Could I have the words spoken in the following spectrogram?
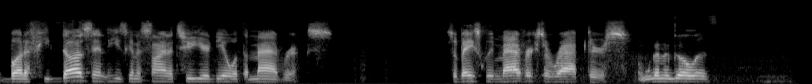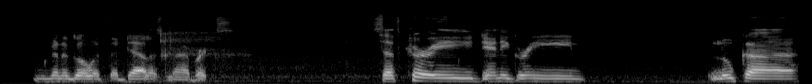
But if he doesn't, he's going to sign a two year deal with the Mavericks. So basically, Mavericks or Raptors. I'm gonna go with I'm gonna go with the Dallas Mavericks. Seth Curry, Danny Green, Luka.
